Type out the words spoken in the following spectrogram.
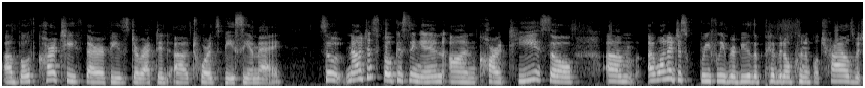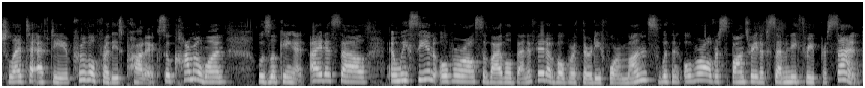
uh, both CAR T therapies directed uh, towards BCMA. So now just focusing in on CAR T. So um, I want to just briefly review the pivotal clinical trials which led to FDA approval for these products. So KarMMa 1 was looking at ide-cel, and we see an overall survival benefit of over 34 months with an overall response rate of 73%,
